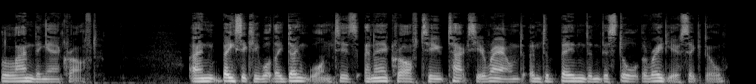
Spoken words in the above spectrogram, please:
landing aircraft. And basically, what they don't want is an aircraft to taxi around and to bend and distort the radio signal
